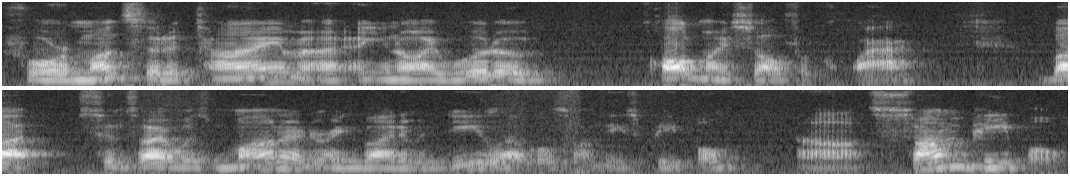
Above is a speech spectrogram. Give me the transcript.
for months at a time, uh, you know, I would have called myself a quack. But since I was monitoring vitamin D levels on these people, uh, some people,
